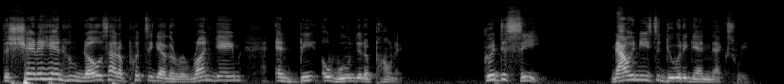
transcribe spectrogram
the Shanahan who knows how to put together a run game and beat a wounded opponent. Good to see. Now he needs to do it again next week.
